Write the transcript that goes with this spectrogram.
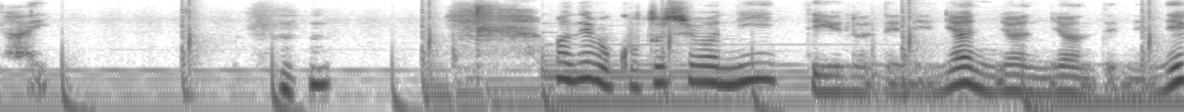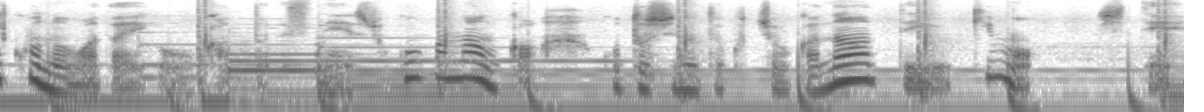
はい。まあでも今年は2っていうのでね、にゃんにゃんにゃんでね、猫の話題が多かったですね。こがなんか今年の特徴かなっていう気もして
